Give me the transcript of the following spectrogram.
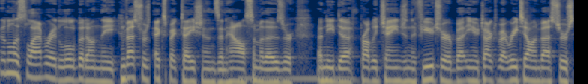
And let's elaborate a little bit on the investors' expectations and how some of those are a need to probably change in the future. But you, know, you talked about retail investors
